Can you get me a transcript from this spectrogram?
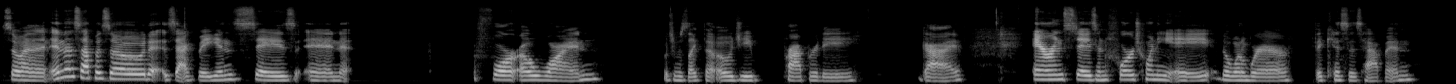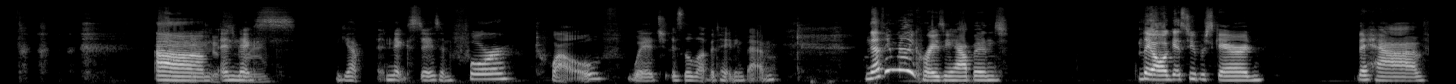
So in, in this episode, Zach Bagans stays in 401, which was like the OG property guy. Aaron stays in 428, the one where the kisses happen. um, kiss and room. Nick's, yep, Nick stays in 412, which is the levitating bed. Nothing really crazy happens. They all get super scared. They have,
